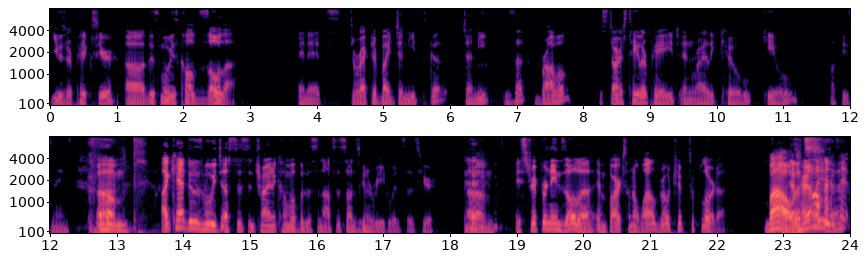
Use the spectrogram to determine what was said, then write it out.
user picks here. Uh, this movie is called Zola, and it's directed by Janitska Janicza Bravo. It stars Taylour Paige and Riley Keough. Keough. Fuck these names. Um, I can't do this movie justice in trying to come up with a synopsis, so I'm just gonna read what it says here. Um, a stripper named Zola embarks on a wild road trip to Florida. Wow, Yeah, that's apparently- Oh, it.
